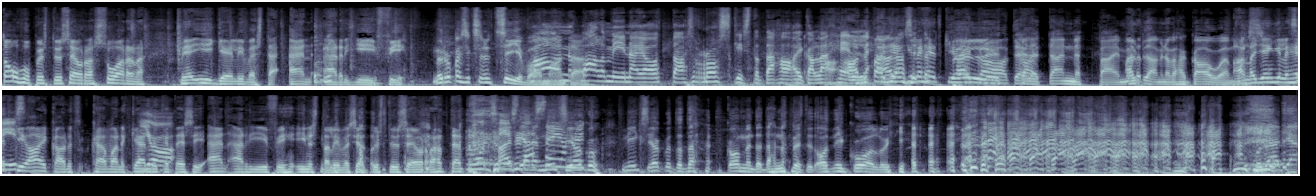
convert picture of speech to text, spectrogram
touhua pystyy seuraamaan suorana meidän IG-livestä nrj.fi. Me rupesitko nyt Mä siivoamaan oon tää? valmiina jo ottaa roskista tähän aika lähelle. Älä jengille hetki aikaa. tänne päin. Anna- pitää mennä vähän kauemmas. Anna jengille hetki Siis- aikaa nyt käy vaan ne kännykät esiin. NRJ.fi, Instalive, sieltä pystyy seuraamaan tätä. Mut Mä en siis tiedä, miksi joku, nyt... miksi joku tota kommentoi tähän nopeasti, että oot niin kuollut Jere. Mutta mä en tiedä,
